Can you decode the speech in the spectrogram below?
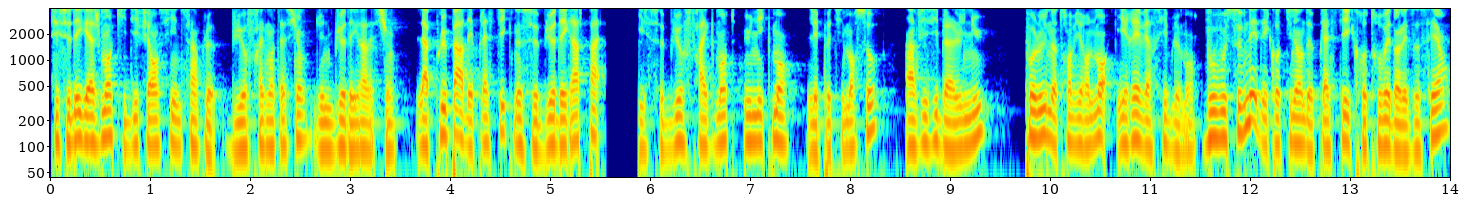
C'est ce dégagement qui différencie une simple biofragmentation d'une biodégradation. La plupart des plastiques ne se biodégradent pas, ils se biofragmentent uniquement. Les petits morceaux, invisibles à l'œil nu, polluent notre environnement irréversiblement. Vous vous souvenez des continents de plastique retrouvés dans les océans?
